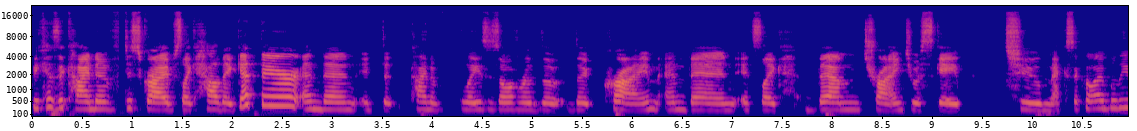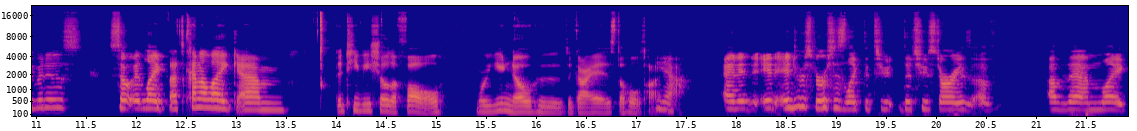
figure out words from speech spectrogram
because it kind of describes like how they get there and then it d- kind of blazes over the the crime. And then it's like them trying to escape to Mexico I believe it is so it like that's kind of like um the TV show The Fall where you know who the guy is the whole time. Yeah. And it, it intersperses like the two the two stories of of them like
